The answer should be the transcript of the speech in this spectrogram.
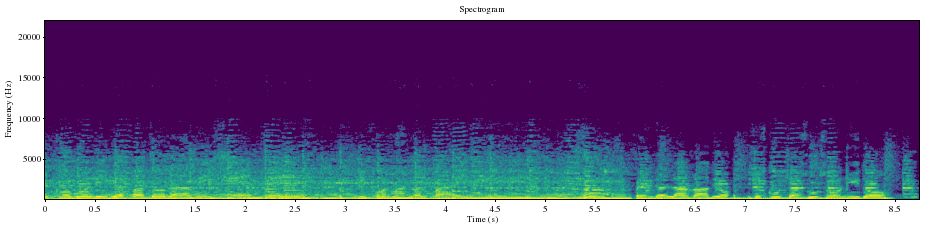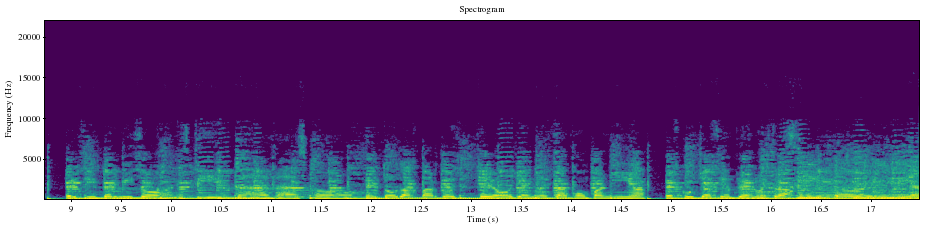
Eco Bolivia para toda mi gente, informando al país. Prende la radio y se escucha su sonido. El sin permiso con Steve Carrasco. En todas partes se oye nuestra compañía. Escucha siempre nuestra sintonía.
